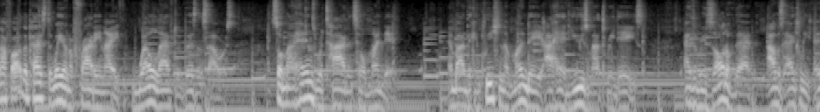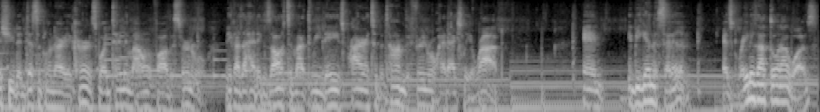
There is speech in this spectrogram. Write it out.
My father passed away on a Friday night, well after business hours, so my hands were tied until Monday and by the completion of Monday, I had used my three days. As a result of that, I was actually issued a disciplinary occurrence for attending my own father's funeral because I had exhausted my three days prior to the time the funeral had actually arrived. And it began to set in. As great as I thought I was,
